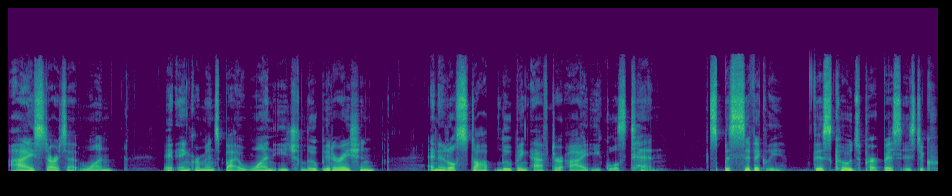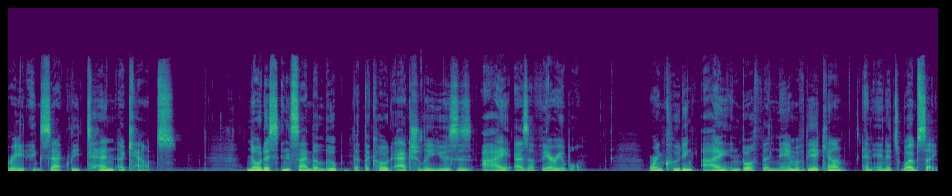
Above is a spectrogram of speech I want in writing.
i starts at 1, it increments by 1 each loop iteration, and it'll stop looping after i equals 10. Specifically, this code's purpose is to create exactly 10 accounts. Notice inside the loop that the code actually uses i as a variable. We're including i in both the name of the account and in its website.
